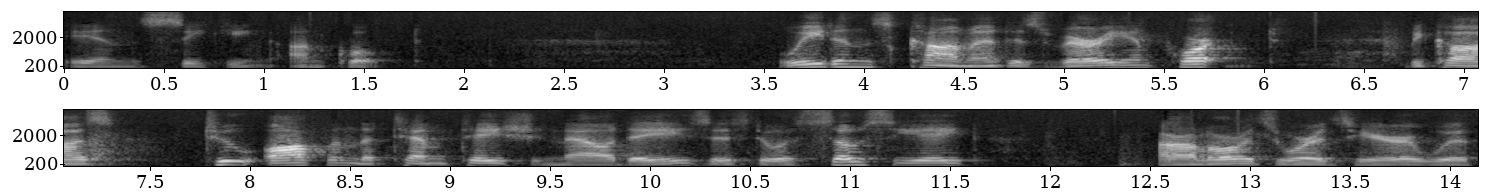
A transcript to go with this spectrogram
in seeking. Unquote. Whedon's comment is very important because too often the temptation nowadays is to associate our Lord's words here with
